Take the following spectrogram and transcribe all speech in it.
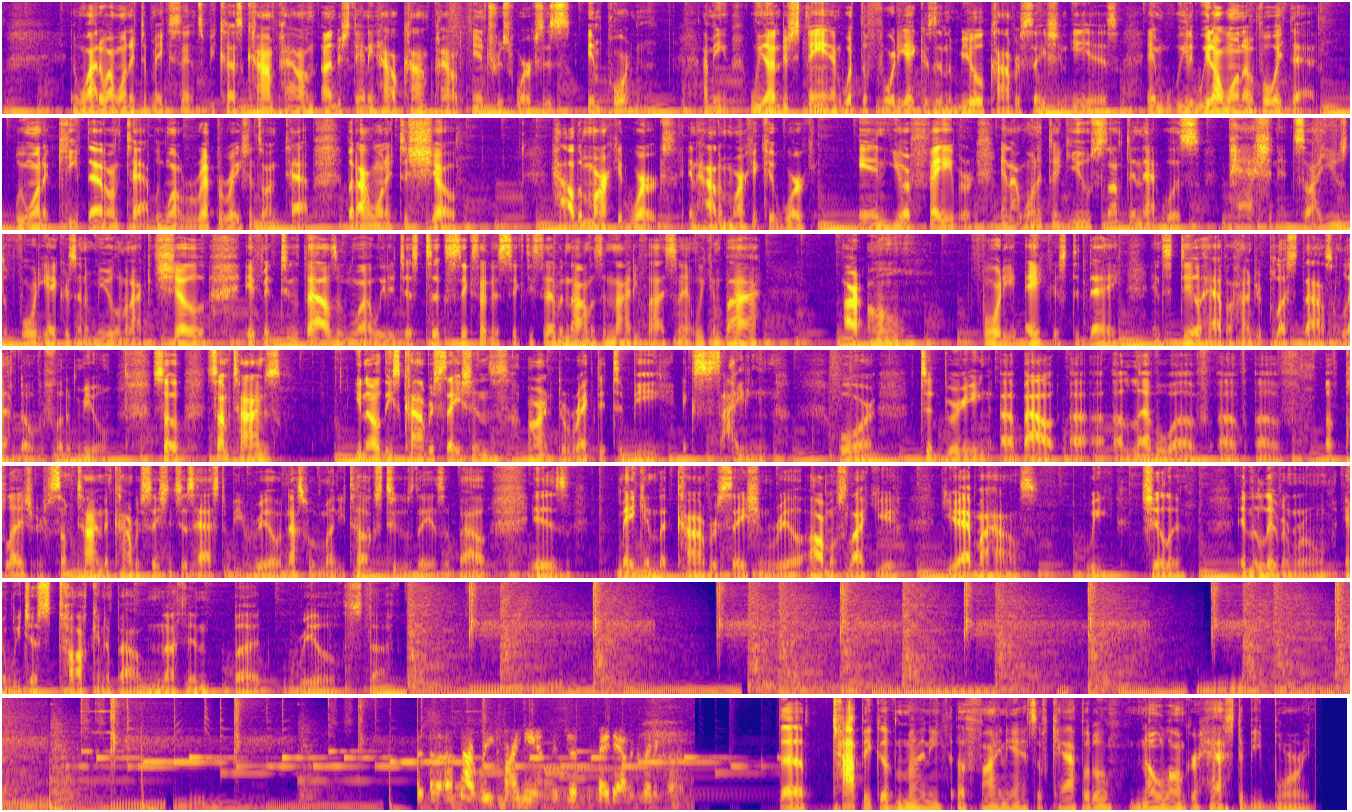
And why do I want it to make sense? Because compound, understanding how compound interest works is important. I mean, we understand what the 40 acres and the mule conversation is, and we, we don't want to avoid that. We want to keep that on tap. We want reparations on tap. But I wanted to show how the market works and how the market could work in your favor. And I wanted to use something that was passionate. So I used the 40 acres and a mule, and I could show if in 2001 we'd have just took $667.95, we can buy our own 40 acres today and still have a hundred plus thousand left over for the mule. So sometimes you know, these conversations aren't directed to be exciting or to bring about a, a level of, of, of, of pleasure. Sometimes the conversation just has to be real. And that's what Money Talks Tuesday is about is making the conversation real. Almost like you you at my house. We chilling in the living room and we just talking about nothing but real stuff. Uh, I'm not refinancing just to pay down a credit card. The topic of money, of finance, of capital no longer has to be boring.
